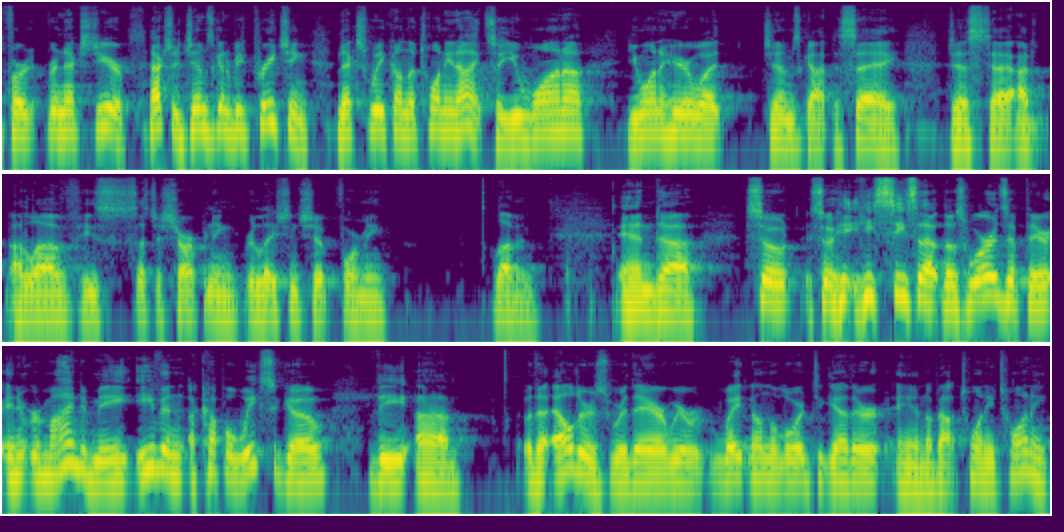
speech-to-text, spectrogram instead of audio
for, for next year. Actually, Jim's going to be preaching next week on the 29th. So you want to you want to hear what Jim's got to say. Just, uh, I, I love, he's such a sharpening relationship for me. Love him. And uh, so, so he, he sees that, those words up there, and it reminded me, even a couple weeks ago, the, uh, the elders were there. We were waiting on the Lord together, and about 2020,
